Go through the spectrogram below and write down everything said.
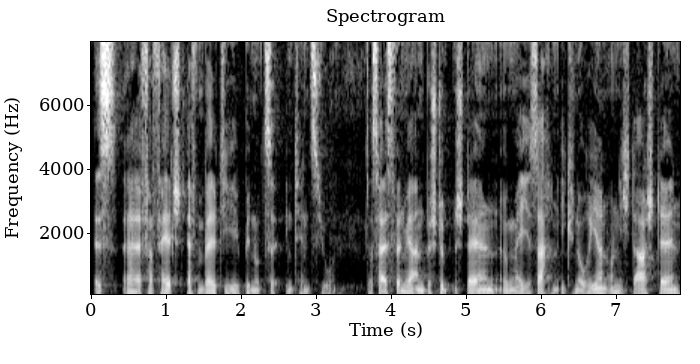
Es äh, verfälscht Effenwelt die Benutzerintention. Das heißt, wenn wir an bestimmten Stellen irgendwelche Sachen ignorieren und nicht darstellen,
